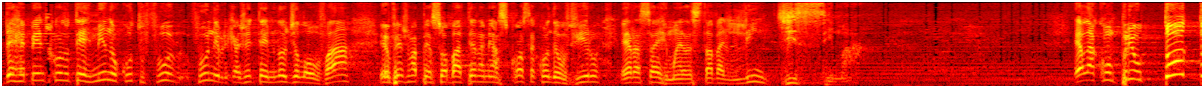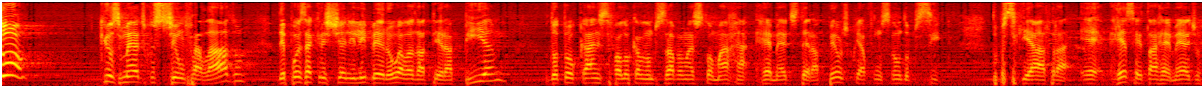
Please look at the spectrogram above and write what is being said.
De repente, quando termina o culto fúnebre, que a gente terminou de louvar, eu vejo uma pessoa batendo nas minhas costas. Quando eu viro, era essa irmã, ela estava lindíssima. Ela cumpriu tudo que os médicos tinham falado. Depois a Cristiane liberou ela da terapia. O doutor Carnes falou que ela não precisava mais tomar remédios terapêuticos, que a função do do psiquiatra é receitar remédio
